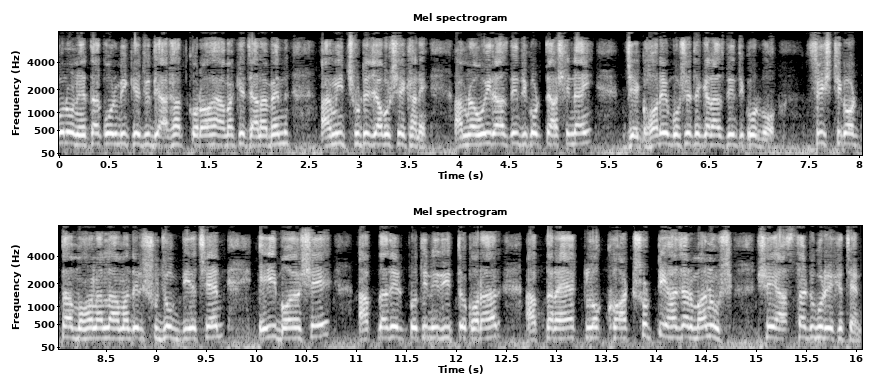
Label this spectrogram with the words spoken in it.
কোনো নেতা কর্মীকে যদি আঘাত করা হয়, আমাকে জানাবেন, আমি ছুটে যাব সেখানে। আমরা ওই রাজনীতি করতে আসি নাই যে ঘরে বসে থেকে রাজনীতি করব। সৃষ্টিকর্তা মহান আল্লাহ আমাদের সুযোগ দিয়েছেন। এই বয়সে আপনাদের প্রতিনিধিত্ব করার আপনারা এক লক্ষ আটষট্টি হাজার মানুষ সেই আস্থাটুকু রেখেছেন।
